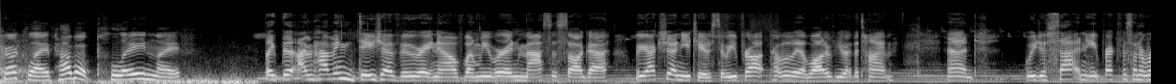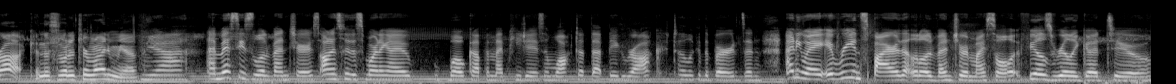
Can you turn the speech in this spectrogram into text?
Truck life. How about plane life? Like the, I'm having deja vu right now of when we were in Massasauga. We were actually on YouTube, so we brought probably a lot of you at the time. And we just sat and ate breakfast on a rock, and this is what it's reminding me of. Yeah. I miss these little adventures. Honestly, this morning I woke up in my PJs and walked up that big rock to look at the birds. And anyway, it re inspired that little adventure in my soul. It feels really good to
